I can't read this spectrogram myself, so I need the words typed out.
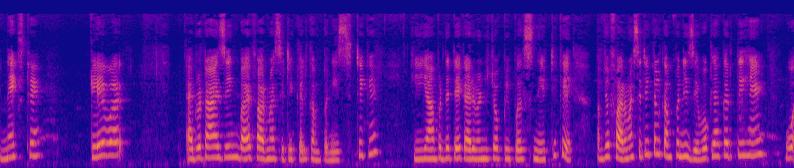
नेक्स्ट है clever advertising by pharmaceutical companies ठीक है? कि यहाँ पर they take advantage of people's need ठीक है? अब जो फार्मास्यूटिकल कंपनीज़ है, वो क्या करती हैं? वो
